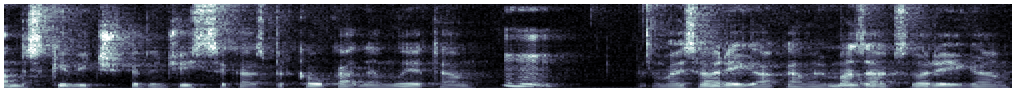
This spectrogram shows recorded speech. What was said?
Andris Kavičs, kad viņš izsakās par kaut kādām lietām, mm -hmm. vai svarīgākām, vai mazāk svarīgām.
